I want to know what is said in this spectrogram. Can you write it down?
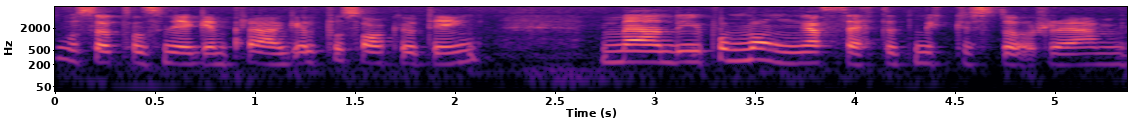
att sätta sin egen prägel på saker och ting. Men det är på många sätt ett mycket större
